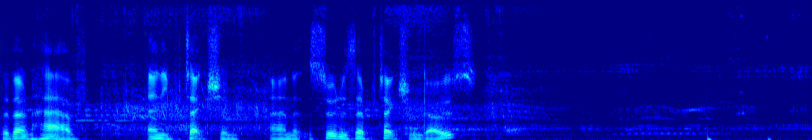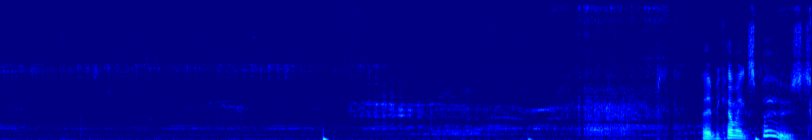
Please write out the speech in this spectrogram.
they don't have any protection and as soon as their protection goes they become exposed.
